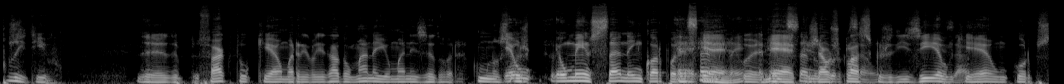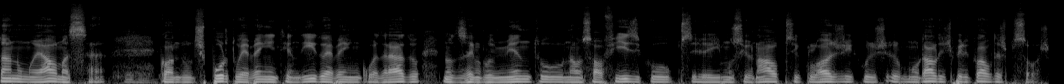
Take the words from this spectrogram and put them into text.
positivo de, de, facto, que é uma realidade humana e humanizadora. Como no é, o, é o mens sana incorpora é, é, é, é que já os clássicos são. diziam Exato. que é um corpo sano, uma alma sã. Uhum. Quando o desporto é bem entendido, é bem enquadrado no desenvolvimento não só físico, emocional, psicológico, moral e espiritual das pessoas.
